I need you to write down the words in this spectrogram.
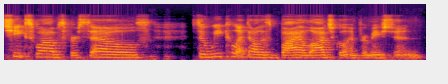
cheek swabs for cells. So we collect all this biological information.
